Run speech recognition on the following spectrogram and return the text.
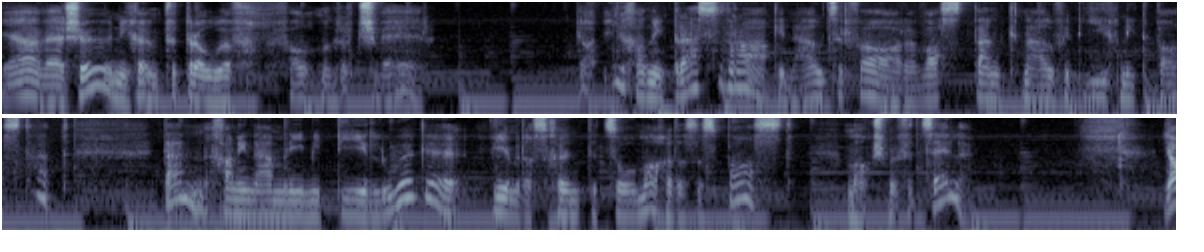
Ja, wäre schön, ich könnte vertrauen, fällt mir gerade schwer ja, ich habe Interesse daran, genau zu erfahren, was dann genau für dich nicht passt hat. Dann kann ich nämlich mit dir schauen, wie wir das könnten so machen, dass es passt. Magst du mir erzählen? Ja,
